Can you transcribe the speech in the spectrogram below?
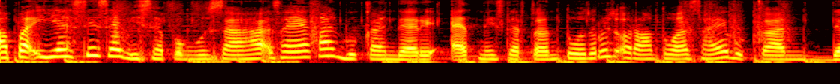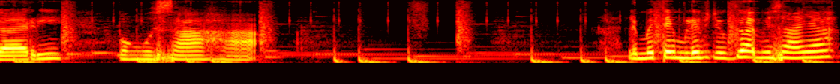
apa iya sih saya bisa pengusaha? Saya kan bukan dari etnis tertentu, terus orang tua saya bukan dari pengusaha. Limiting belief juga misalnya,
